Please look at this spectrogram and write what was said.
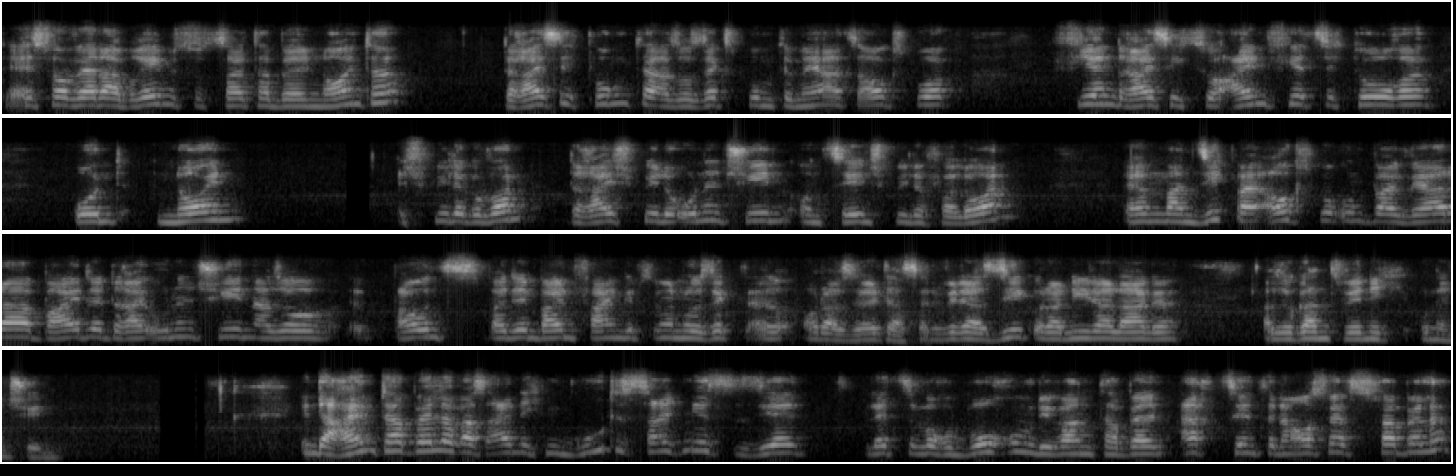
Der SV Werder Bremen ist zurzeit Tabellen 9. 30 Punkte, also sechs Punkte mehr als Augsburg, 34 zu 41 Tore und neun Spiele gewonnen, drei Spiele unentschieden und zehn Spiele verloren. Ähm, man sieht bei Augsburg und bei Werder beide drei Unentschieden. Also bei uns, bei den beiden Vereinen gibt es immer nur sechs äh, oder selten, entweder Sieg oder Niederlage, also ganz wenig Unentschieden. In der Heimtabelle, was eigentlich ein gutes Zeichen ist, sehr, letzte Woche Bochum, die waren Tabellen 18. in der Auswärtstabelle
